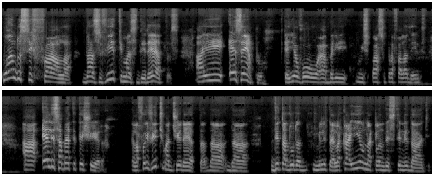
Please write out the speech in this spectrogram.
Quando se fala das vítimas diretas, aí, exemplo, que aí eu vou abrir um espaço para falar deles a Elizabeth Teixeira, ela foi vítima direta da, da ditadura militar, ela caiu na clandestinidade.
